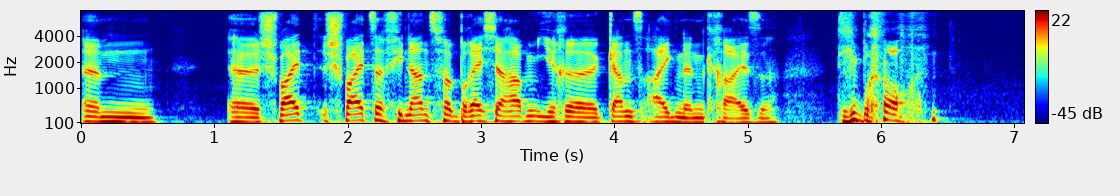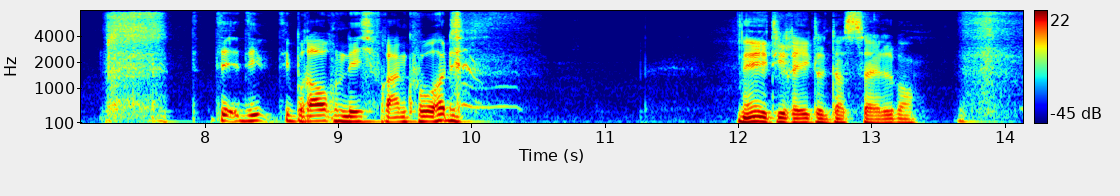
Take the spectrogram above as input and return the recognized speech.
ähm, äh, Schweiz, Schweizer Finanzverbrecher haben ihre ganz eigenen Kreise. Die brauchen die, die, die brauchen nicht Frankfurt. Nee, die regeln das selber.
